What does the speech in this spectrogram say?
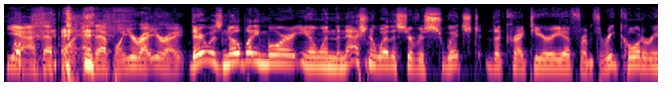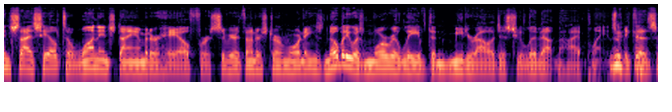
Yeah, at that point, at that point, you're right. You're right. There was nobody more, you know, when the National Weather Service switched the criteria from three quarter inch size hail to one inch diameter hail for severe thunderstorm warnings, nobody was more relieved than meteorologists who live out in the high plains because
